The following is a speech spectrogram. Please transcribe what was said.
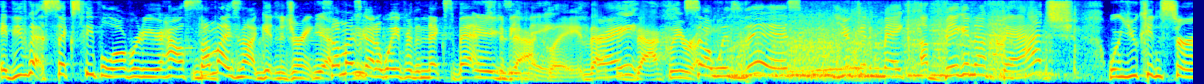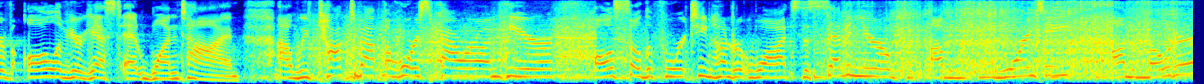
if you've got six people over to your house, somebody's not getting a drink. Yeah. Somebody's got to wait for the next batch to be Exactly. made. That's right? exactly right. So with this, you can make a big enough batch where you can serve all of your guests at one time. Uh, we've talked about the horsepower on here, also the 1400 watts, the seven-year um, warranty on the motor.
